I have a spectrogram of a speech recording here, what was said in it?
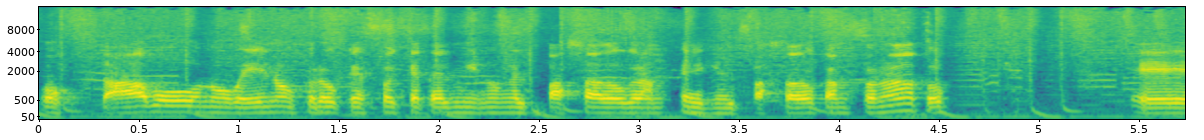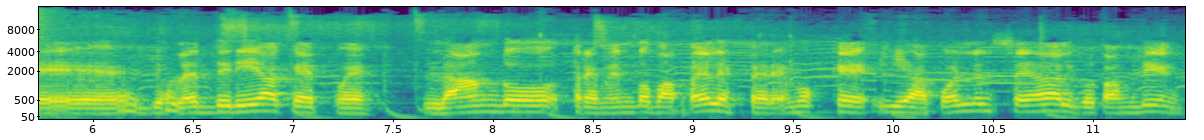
octavo o noveno, creo que fue que terminó en el pasado, en el pasado campeonato. Eh, yo les diría que pues Lando, tremendo papel, esperemos que, y acuérdense algo también,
